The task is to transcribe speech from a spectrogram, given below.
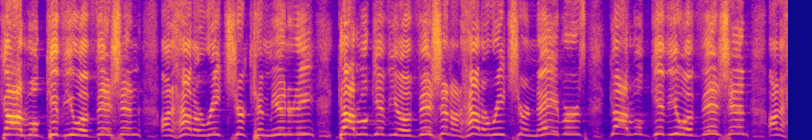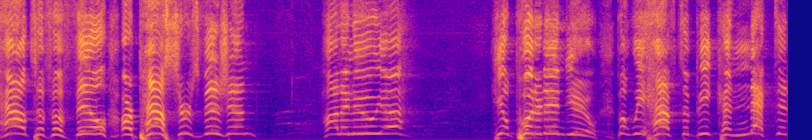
God will give you a vision on how to reach your community. God will give you a vision on how to reach your neighbors. God will give you a vision on how to fulfill our pastor's vision. Hallelujah. He'll put it in you. But we have to be connected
